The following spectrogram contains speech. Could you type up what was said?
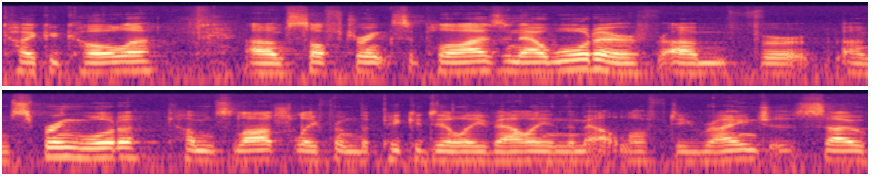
Coca-Cola, um, soft drink supplies, and our water um, for um, spring water comes largely from the Piccadilly Valley and the Mount Lofty ranges. So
